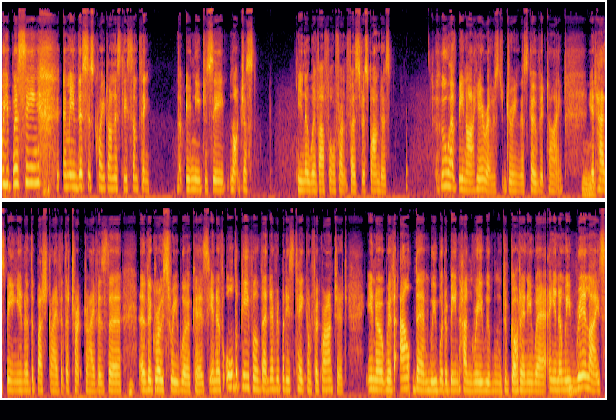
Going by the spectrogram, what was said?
We, we're seeing, I mean, this is quite honestly something that we need to see, not just, you know, with our forefront first responders, who have been our heroes during this COVID time. Mm. It has been, you know, the bus driver, the truck drivers, the uh, the grocery workers. You know, all the people that everybody's taken for granted. You know, without them, we would have been hungry. We wouldn't have got anywhere. And, you know, we mm. realize,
